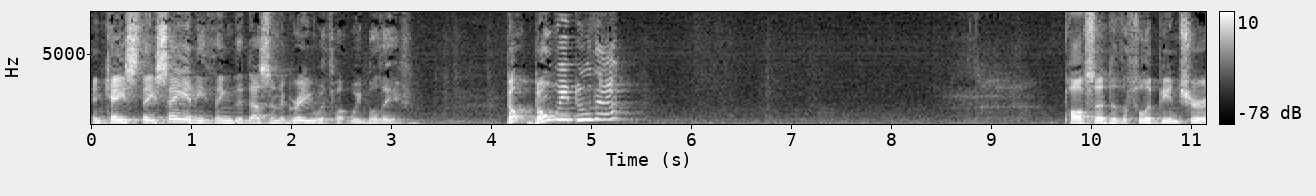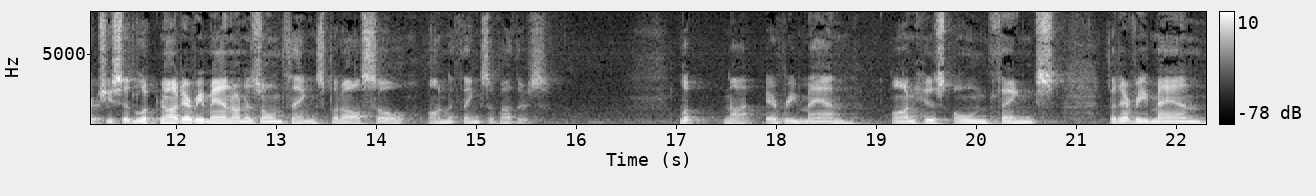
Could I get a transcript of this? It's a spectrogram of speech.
in case they say anything that doesn't agree with what we believe. Don't, don't we do that? Paul said to the Philippian church, he said, Look not every man on his own things, but also on the things of others. Look not every man on his own things, but every man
